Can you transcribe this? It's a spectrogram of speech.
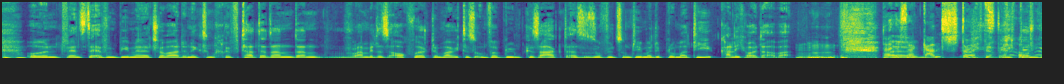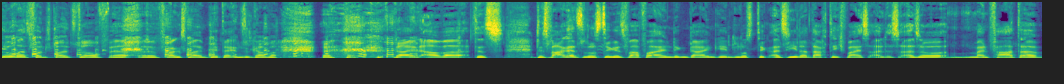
Mhm. Und wenn es der F&B-Manager war, der nichts im Griff hatte, dann, dann war mir das auch wurscht. Dem habe ich das unverblümt gesagt. Also so viel zum Thema Diplomatie kann ich heute aber. Mhm. Da ist er ähm, ganz stolz drauf. Ich bin sowas von stolz drauf. Ja. Äh, frag's mal in Peter Inselkammer. Nein, aber das, das war ganz lustig. Es war vor allen Dingen dahingehend lustig, als jeder dachte, ich weiß alles. Also mein Vater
